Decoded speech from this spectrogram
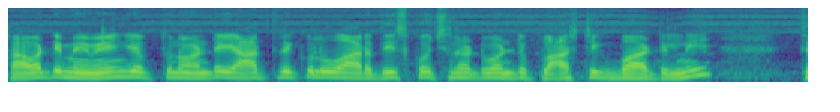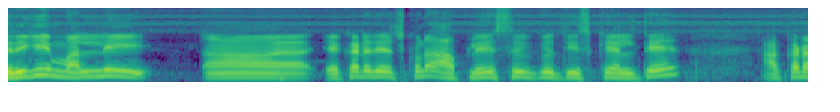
కాబట్టి మేమేం చెప్తున్నాం అంటే యాత్రికులు వారు తీసుకొచ్చినటువంటి ప్లాస్టిక్ బాటిల్ని తిరిగి మళ్ళీ ఎక్కడ తెచ్చుకున్నా ఆ ప్లేస్కి తీసుకెళ్తే అక్కడ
